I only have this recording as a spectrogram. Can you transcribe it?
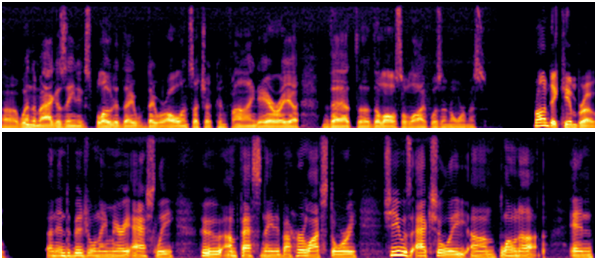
Uh, when the magazine exploded, they, they were all in such a confined area that the, the loss of life was enormous. Rhonda Kimbrough. An individual named Mary Ashley, who I'm fascinated by her life story, she was actually um, blown up and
